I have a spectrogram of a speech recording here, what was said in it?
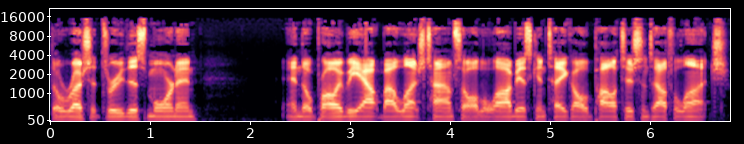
They'll rush it through this morning and they'll probably be out by lunchtime so all the lobbyists can take all the politicians out to lunch.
